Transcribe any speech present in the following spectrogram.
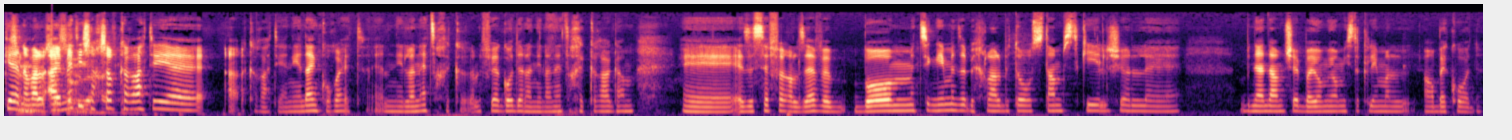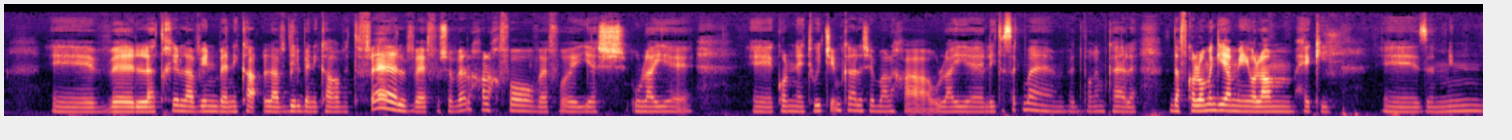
כן, אבל האמת היא. שעכשיו קראתי, אה, אה, קראתי, אני עדיין קוראת, אני לנצח, אקרא- לפי הגודל אני לנצח אקרא גם אה, איזה ספר על זה, ובו מציגים את זה בכלל בתור סתם skill של בני אדם שביום יום מסתכלים על הרבה קוד. ולהתחיל להבין בין להבדיל בין עיקר וטפל, ואיפה שווה לך לחפור, ואיפה יש אולי כל מיני טוויצ'ים כאלה שבא לך אולי להתעסק בהם, ודברים כאלה. זה דווקא לא מגיע מעולם הקי. אה, זה מין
